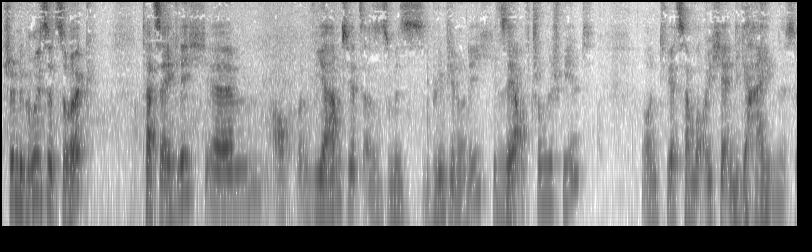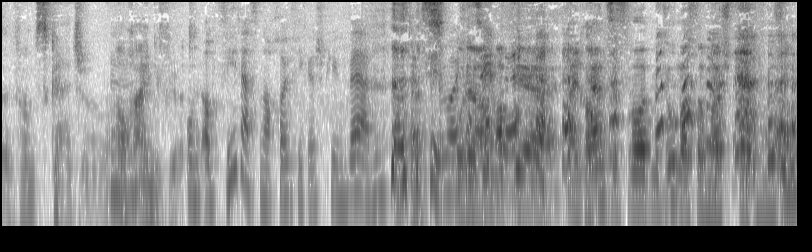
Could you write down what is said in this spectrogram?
schöne Grüße zurück. Tatsächlich, ähm, auch wir haben es jetzt, also zumindest Blümchen und ich, sehr oft schon gespielt. Und jetzt haben wir euch ja in die Geheimnisse von Sky Joe auch eingeführt. Mhm. Und ob wir das noch häufiger spielen werden, das erzählen wir euch Oder am ob wir ein ernstes Wort mit Thomas nochmal sprechen müssen.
